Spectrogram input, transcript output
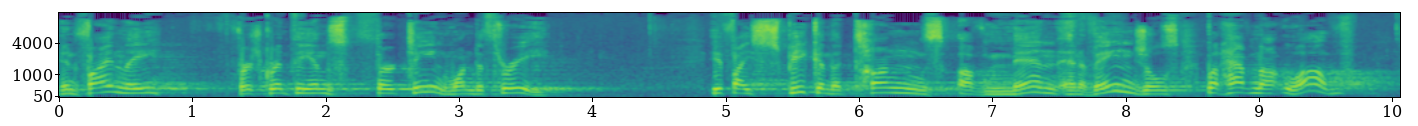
And finally, 1 Corinthians 13, 1 to 3. If I speak in the tongues of men and of angels, but have not love,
